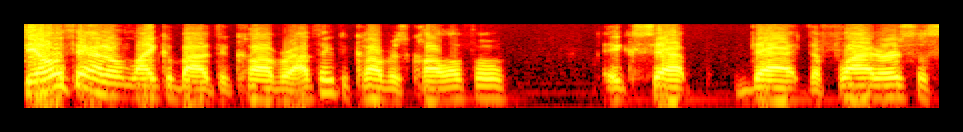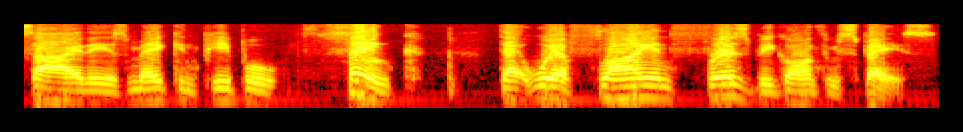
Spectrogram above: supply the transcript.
The only thing I don't like about the cover, I think the cover is colorful, except that the Flat Earth Society is making people think that we're flying frisbee going through space.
